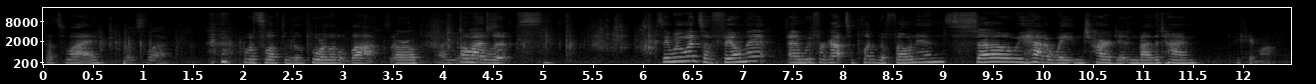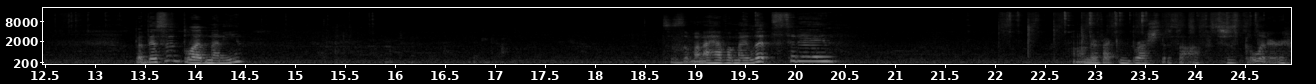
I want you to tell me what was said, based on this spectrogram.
That's why. What's left? What's left of the poor little box. Or Oh, oh, my lips. lips. See, we went to film it and we forgot to plug the phone in, so we had to wait and charge it, and by the time it came off. But this is Blood Money. This is the one I have on my lips today. I wonder if I can brush this off. It's just glitter.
